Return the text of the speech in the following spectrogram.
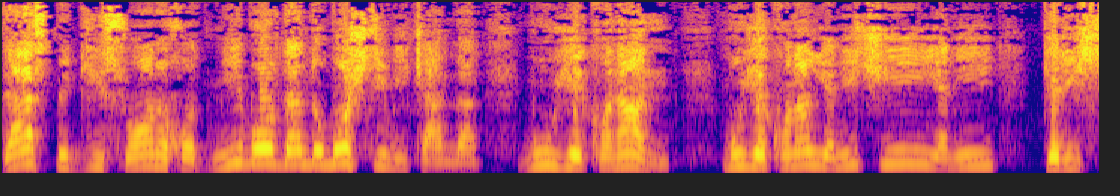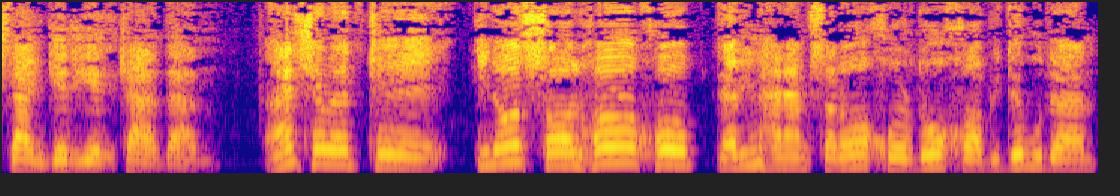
دست به گیسوان خود میبردند و مشتی میکندند. مویه کنان. مویه کنان یعنی چی؟ یعنی گریستن گریه کردن. هر شود که اینا سالها خب در این حرمسرا خورده و خوابیده بودن.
